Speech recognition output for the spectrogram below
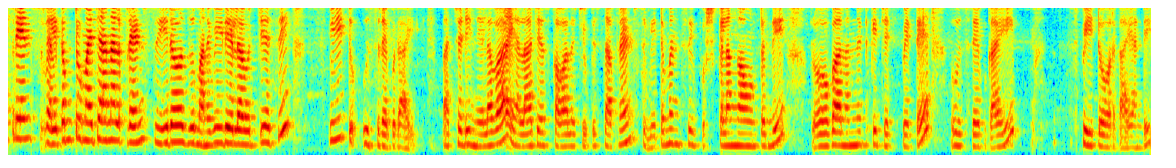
Hi friends welcome to my channel friends. ఈరోజు మన వీడియోలో వచ్చేసి స్వీట్ ఉసిరేపకాయ. పచ్చడి నిలవ ఎలా చేసుకోవాలో చూపిస్తా ఫ్రెండ్స్. విటమిన్ సి పుష్కలంగా ఉంటుంది. రోగాలన్నిటికీ చెక్ పెట్టే ఉసిరేపకాయ స్వీట్ ఊరకాయ అండి.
